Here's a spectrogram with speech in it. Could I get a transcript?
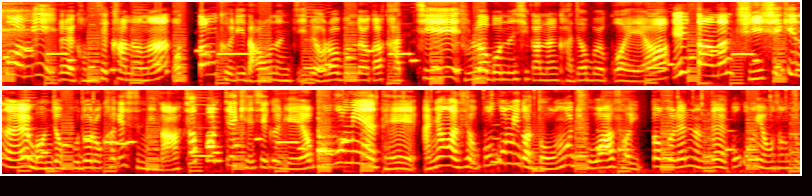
뽀구미를 검색하면은 어떤 글이 나오는지 여러분들과 같이 둘러보는 시간을 가져볼 거예요. 일단은 지식인을 먼저 보도록 하겠습니다. 첫 번째 게시글이에요. 뽀구미에 대해 안녕하세요. 뽀구미가 너무 좋아서 입덕을 했는데 뽀구미 영상 좀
